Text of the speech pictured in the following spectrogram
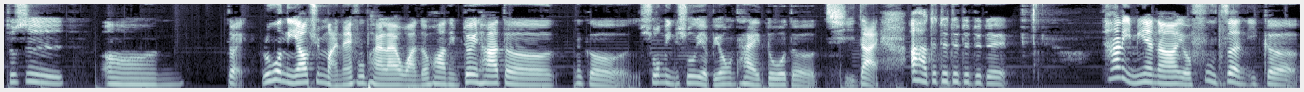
就是，嗯，对，如果你要去买那副牌来玩的话，你对它的那个说明书也不用太多的期待啊。对对对对对对，它里面呢有附赠一个，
